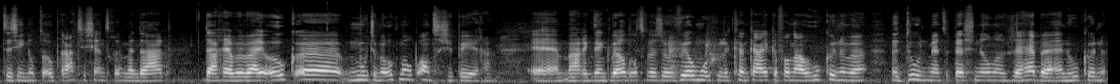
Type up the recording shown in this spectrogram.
te zien op het operatiecentrum. En daar, daar hebben wij ook, moeten we ook maar op anticiperen. Eh, maar ik denk wel dat we zoveel mogelijk gaan kijken van nou, hoe kunnen we het doen met het personeel dat we hebben en hoe kunnen,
